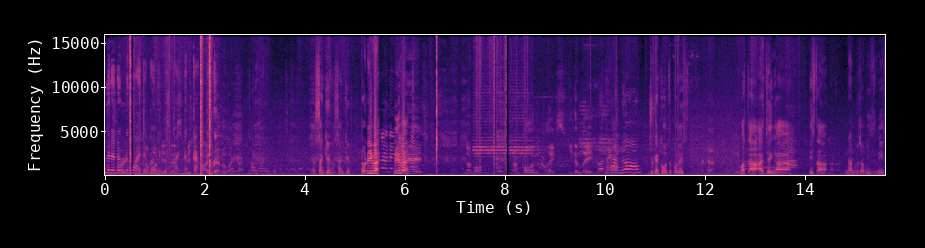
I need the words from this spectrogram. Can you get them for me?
Người đàn ông sorry, nước ngoài đã có những động business, thái ngăn cản can't tích cực grab it like that. Cháu ơi, cô không chịu nữa. thank you thank you thôi đi về đi về Hey, no more. I'm calling the police. You can leave if you want. nữa không? you can call the police Okay. but uh, I think uh, it's uh, none of your business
